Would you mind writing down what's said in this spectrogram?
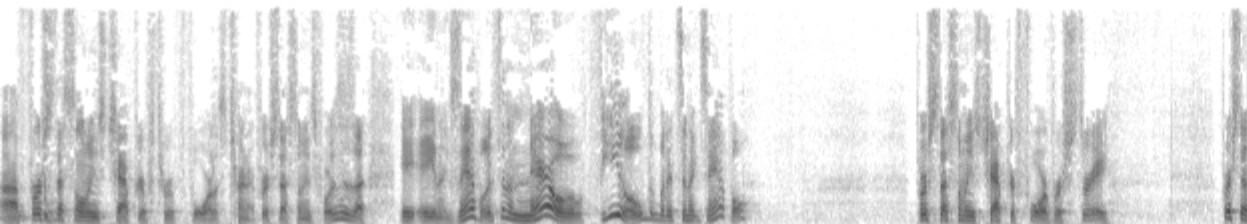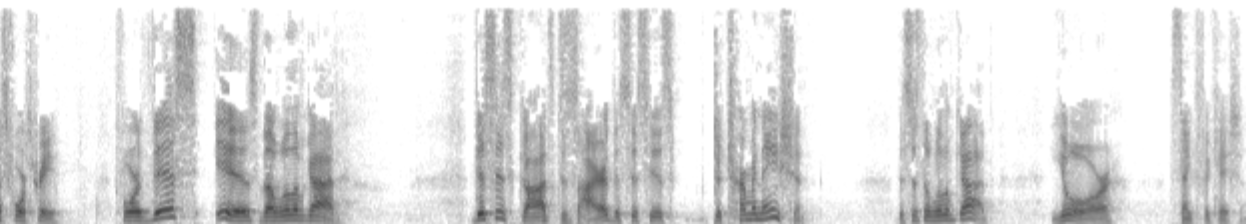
uh, 1 Thessalonians chapter through 4. Let's turn it. 1 Thessalonians 4. This is a, a, an example. It's in a narrow field, but it's an example. 1 Thessalonians chapter 4, verse 3. 1 Thess 4, 3. For this is the will of God. This is God's desire. This is His determination. This is the will of God. Your sanctification.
